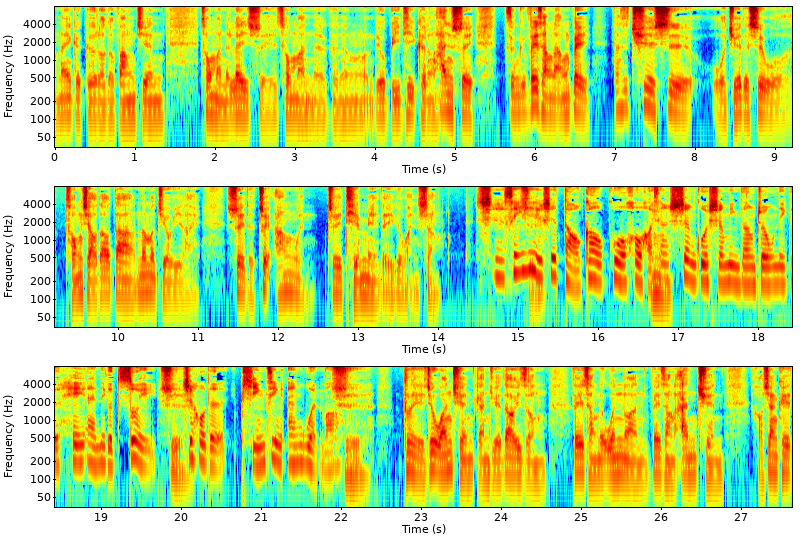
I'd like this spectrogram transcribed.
那一个阁楼的房间，充满了泪水，充满了可能流鼻涕，可能汗水，整个非常狼狈。但是却是我觉得是我从小到大那么久以来睡得最安稳、最甜美的一个晚上。是，所以那个是祷告过后，好像胜过生命当中那个黑暗、那个罪是之后的平静安稳吗？是，对，就完全感觉到一种非常的温暖、非常的安全，好像可以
